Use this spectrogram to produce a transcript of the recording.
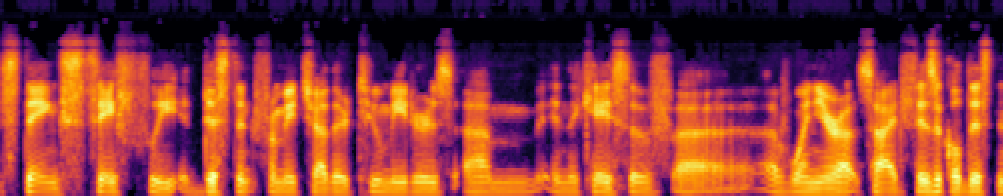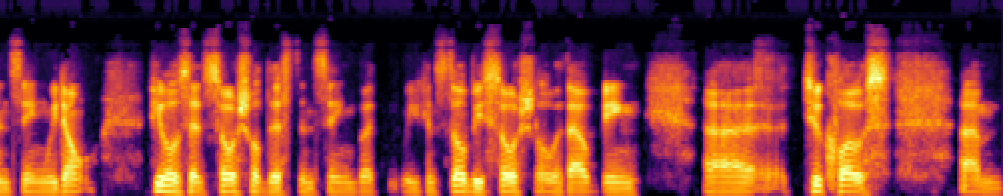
staying safely distant from each other, two meters. Um, in the case of uh, of when you're outside, physical distancing. We don't. People said social distancing, but we can still be social without being uh, too close. Um,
